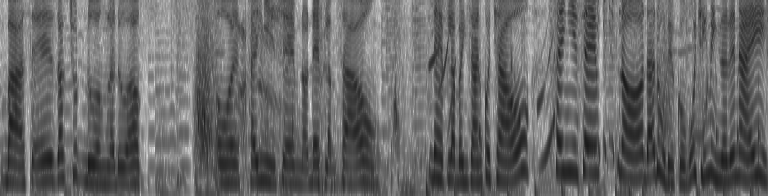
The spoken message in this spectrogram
bà sẽ rắc chút đường là được. Ôi, hãy nhìn xem nó đẹp làm sao. Đẹp là bánh rán của cháu. Hãy nhìn xem, nó đã đủ để cổ vũ chính mình rồi đây này.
